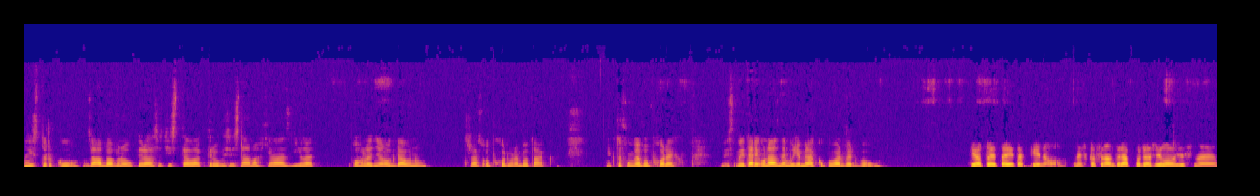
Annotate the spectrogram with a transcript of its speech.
historku zábavnou, která se ti stala, kterou by si s náma chtěla sdílet ohledně lockdownu? Třeba z obchodu nebo tak? Jak to funguje v obchodech? My tady u nás nemůžeme nakupovat ve dvou. Jo, to je tady taky, no. Dneska se nám teda podařilo, že jsme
